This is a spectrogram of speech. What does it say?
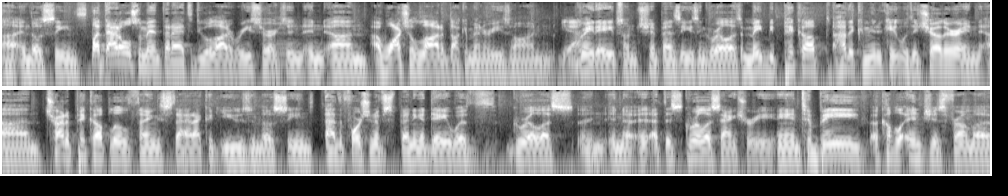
uh, in those scenes. But that also meant that I had to do a lot of research, and, and um, I watched a lot of documentaries on Yeah? great apes, on chimpanzees and gorillas. It made me pick up how they communicate with each other and um, try to pick up little things that I could use in those scenes. I had the fortune of spending a day with gorillas in, in a, at this gorilla sanctuary, and to be a couple of inches from a,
